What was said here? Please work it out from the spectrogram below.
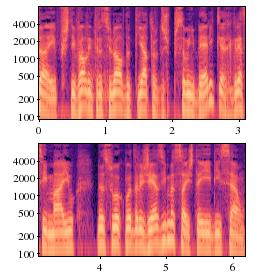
FITEI, Festival Internacional de Teatro de Expressão Ibérica, regressa em maio na sua 46ª edição.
